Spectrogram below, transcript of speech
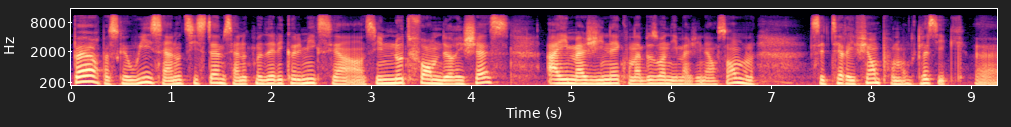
peur parce que oui, c'est un autre système, c'est un autre modèle économique, c'est un, une autre forme de richesse à imaginer, qu'on a besoin d'imaginer ensemble. C'est terrifiant pour le monde classique. Euh,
